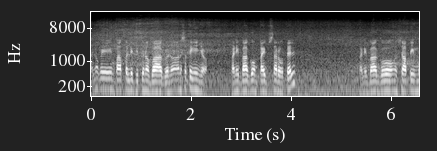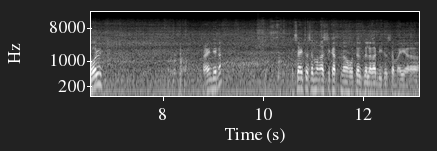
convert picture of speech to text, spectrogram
Ano kaya yung papalit dito na bago? No? Ano sa tingin nyo? Panibagong 5-star hotel? Panibagong shopping mall? Ay, hindi na. Isa ito sa mga sikat na hotel talaga dito sa may ah,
